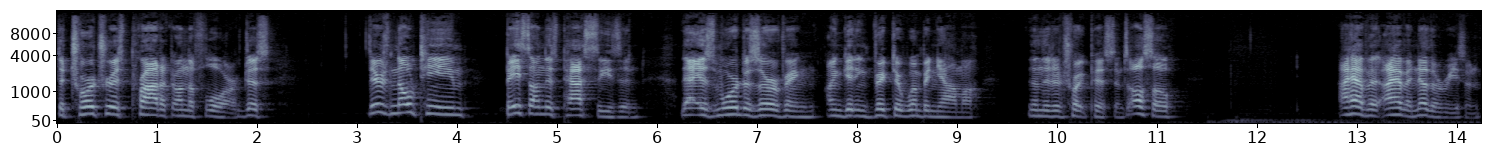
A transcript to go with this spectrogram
the torturous product on the floor, just there's no team based on this past season that is more deserving on getting Victor Wembanyama than the Detroit Pistons. Also, I have a, I have another reason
